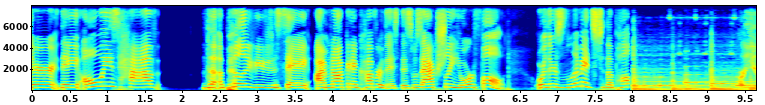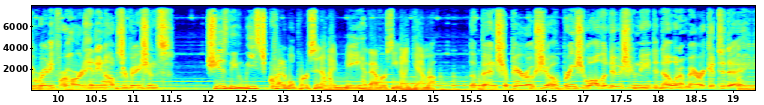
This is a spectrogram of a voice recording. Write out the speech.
They're, they always have the ability to say, I'm not going to cover this. This was actually your fault. Or there's limits to the policy. Are you ready for hard hitting observations? She is the least credible person I may have ever seen on camera. The Ben Shapiro Show brings you all the news you need to know in America today.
